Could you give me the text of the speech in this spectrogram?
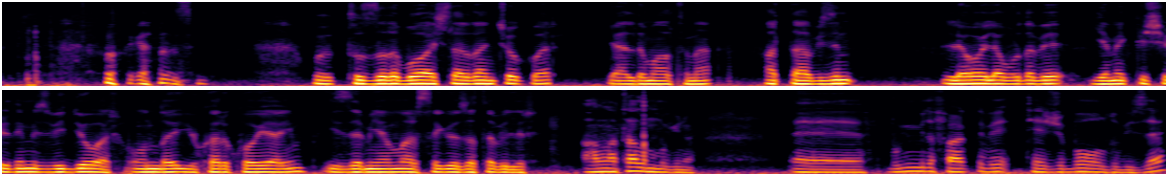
Bakar mısın? Bu Tuzla'da bu ağaçlardan çok var. Geldim altına. Hatta bizim Leo ile burada bir yemek pişirdiğimiz video var. Onu da yukarı koyayım. İzlemeyen varsa göz atabilir. Anlatalım bugünü. Ee, bugün bir de farklı bir tecrübe oldu bize.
